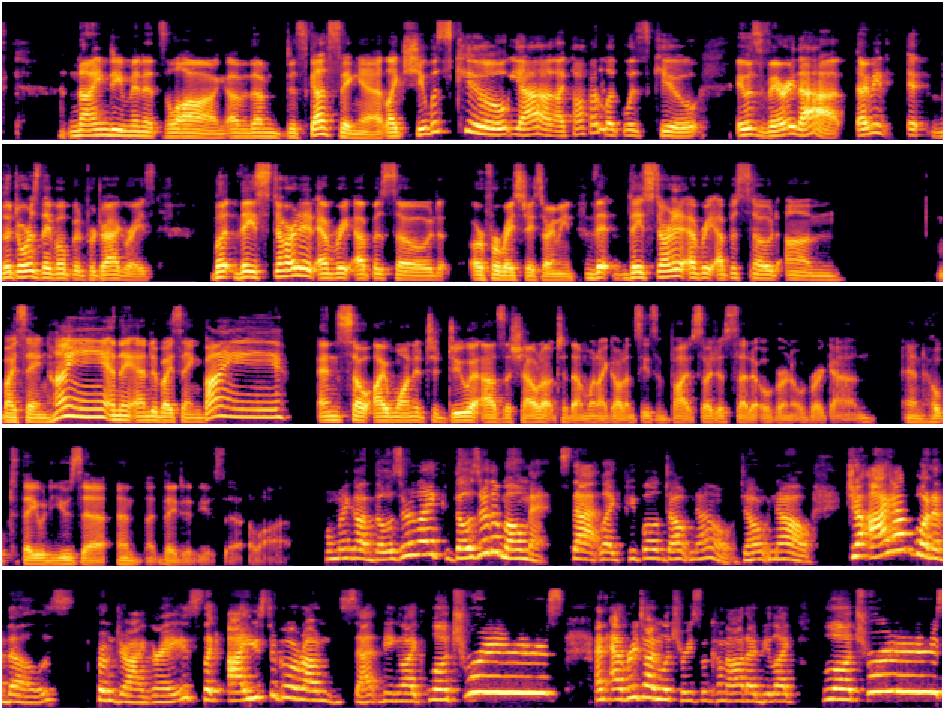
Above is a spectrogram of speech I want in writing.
90 minutes long of them discussing it. Like she was cute. Yeah, I thought her look was cute. It was very that. I mean, it, the doors they've opened for Drag Race, but they started every episode or for Race Chaser, I mean. They, they started every episode um by saying hi and they ended by saying bye. And so I wanted to do it as a shout out to them when I got on season 5, so I just said it over and over again and hoped they would use it and they did use it a lot. Oh my God, those are like, those are the moments that like people don't know, don't know. I have one of those from Drag Race. Like I used to go around set being like, Latrice. And every time Latrice would come out, I'd be like, Latrice.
